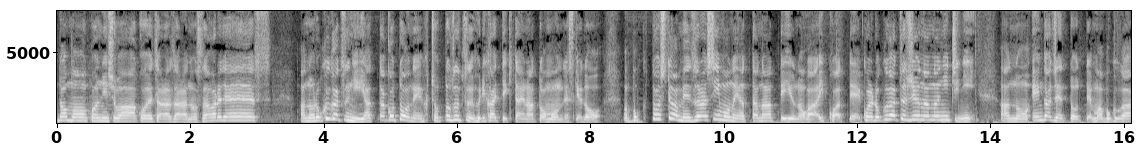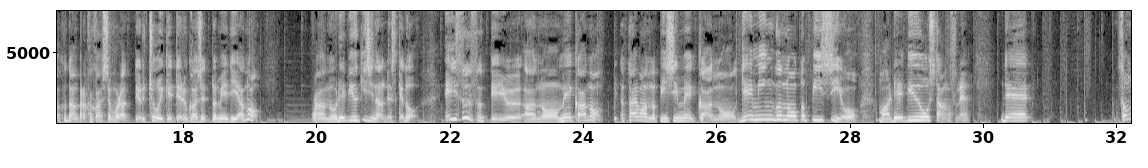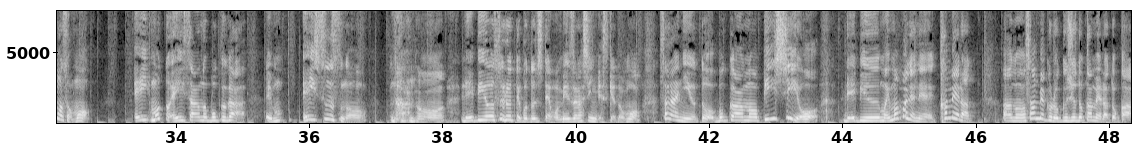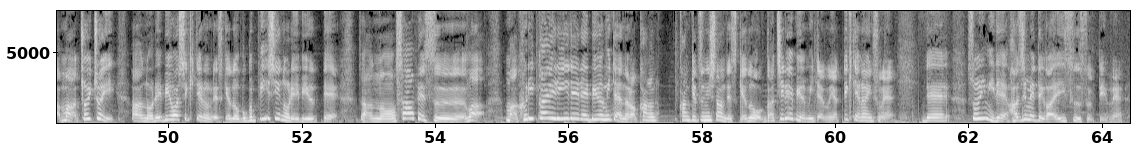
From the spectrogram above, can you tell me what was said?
どうも、こんにちは。声ザラザラのすながれです。あの、6月にやったことをね、ちょっとずつ振り返っていきたいなと思うんですけど、ま僕としては珍しいものやったなっていうのが1個あって、これ6月17日に、あの、 Engadget って、まあ僕が普段から書かせてもらっている超イケてるガジェットメディアの、あの、レビュー記事なんですけど、ASUS っていう、あの、メーカーの、台湾の PC メーカーのゲーミングノート PC を、まあ、レビューをしたんですね。で、そもそも、エイ、元 Acer の僕が、え、 ASUS の、あの、レビューをするってこと自体も珍しいんですけども、さらに言うと、僕あの、PC をレビュー、まあ今までね、カメラ、あの、360度カメラとか、まあ、ちょいちょい、あの、レビューはしてきてるんですけど、僕 PC のレビューって、あの、サーフェスは、まあ、振り返りでレビューみたいなのは簡簡潔にしたんですけど、ガチレビューみたいなのやってきてないんですね。で、そういう意味で初めてが ASUS っていうね、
